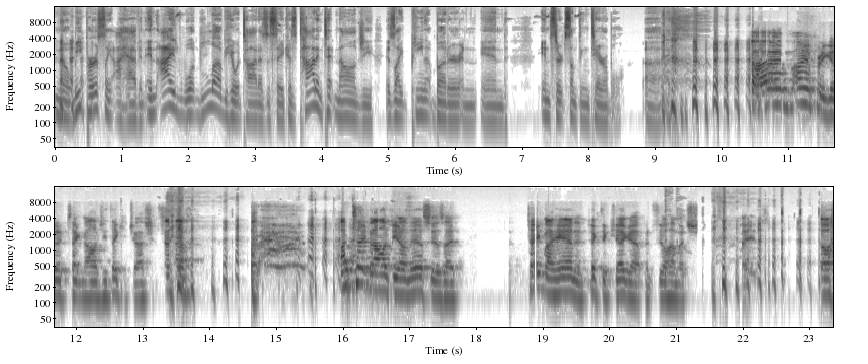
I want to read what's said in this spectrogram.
no, me personally, I haven't. And I would love to hear what Todd has to say because Todd and technology is like peanut butter and, and insert something terrible. Uh, I, am, I am pretty good at technology. Thank you, Josh. Um, my technology on this is I take my hand and pick the keg up and feel how much weighs. so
